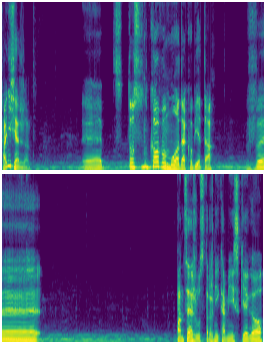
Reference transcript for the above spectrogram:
Pani sierżant. E, stosunkowo młoda kobieta w pancerzu strażnika miejskiego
